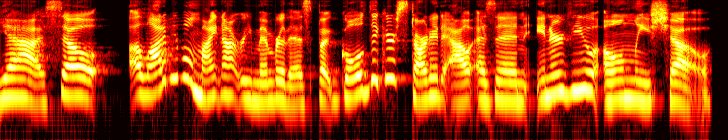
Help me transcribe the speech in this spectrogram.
Yeah. So a lot of people might not remember this, but Goal Digger started out as an interview only show,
